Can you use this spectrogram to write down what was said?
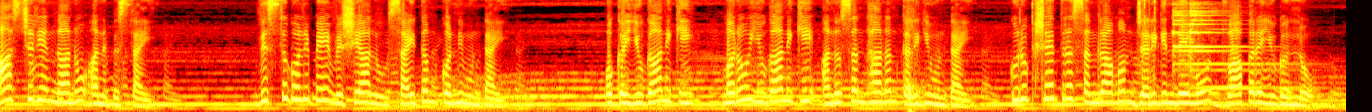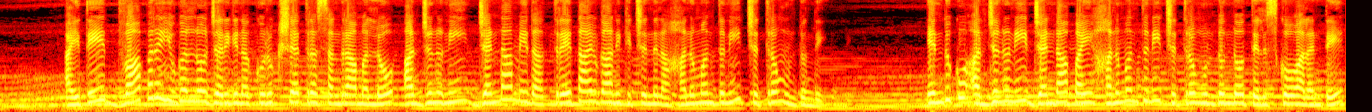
ఆశ్చర్యంగానూ అనిపిస్తాయి. విస్తుగొలిపే విషయాలు సైతం కొన్ని ఉంటాయి. ఒక యుగానికి మరో యుగానికి అనుసంధానం కలిగి ఉంటాయి. కురుక్షేత్ర సంగ్రామం జరిగిందేమో ద్వాపర యుగంలో. అయితే ద్వాపర యుగంలో జరిగిన కురుక్షేత్ర సంగ్రామంలో అర్జునుని జెండా మీద త్రేతాయుగానికి చెందిన హనుమంతుని చిత్రం ఉంటుంది. ఎందుకు అర్జునుని జెండాపై హనుమంతుని చిత్రం ఉంటుందో తెలుసుకోవాలంటే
